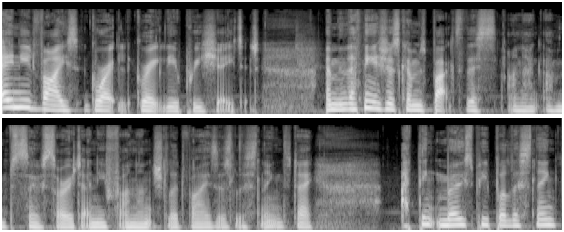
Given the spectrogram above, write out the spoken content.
Any advice, great, greatly appreciated. I mean, I think it just comes back to this, and I, I'm so sorry to any financial advisors listening today. I think most people listening,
